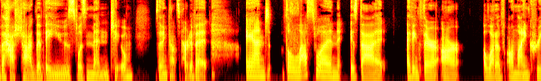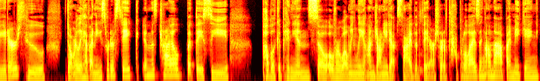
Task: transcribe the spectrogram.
The hashtag that they used was men too. So I think that's part of it. And the last one is that I think there are a lot of online creators who don't really have any sort of stake in this trial, but they see public opinion so overwhelmingly on Johnny Depp's side that they are sort of capitalizing on that by making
